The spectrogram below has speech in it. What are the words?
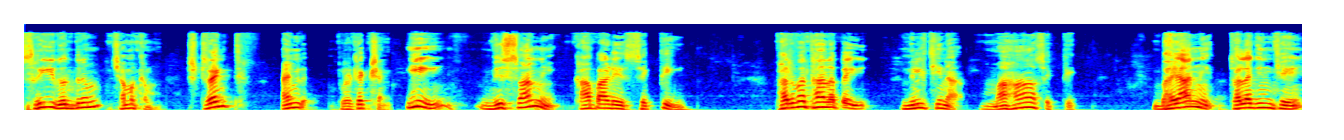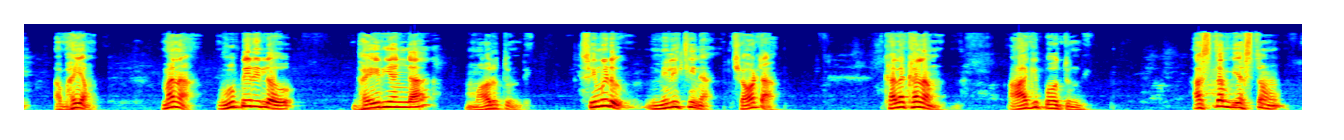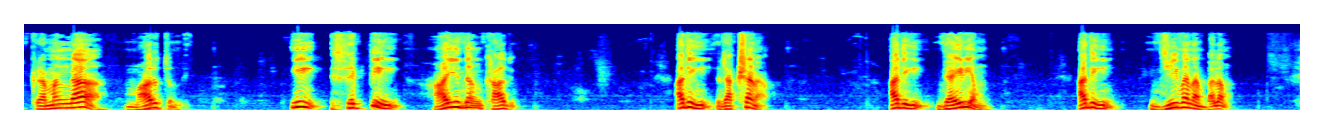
Shri Rudram Chamakam strength and protection. ఈ విశ్వాన్ని కాపాడే శక్తి పర్వతాలపై నిలిచిన మహాశక్తి. భయాన్ని తొలగించే అభయం మన ఊపిరిలో ధైర్యంగా మారుతుంది. శివుడు నిలిచిన చోట కలకలం ఆగిపోతుంది. అస్తవ్యస్తం క్రమంగా మారుతుంది. ఈ శక్తి ఆయుధం కాదు. అది రక్షణ. అది ధైర్యం. అది జీవన బలం.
